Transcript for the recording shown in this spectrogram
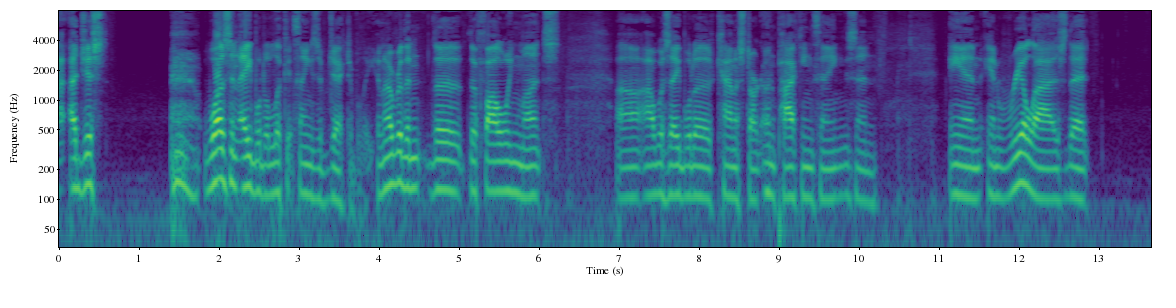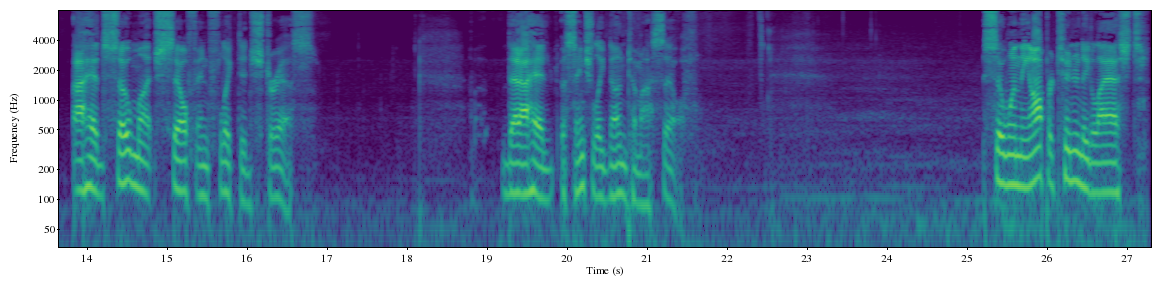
I, I just wasn't able to look at things objectively. And over the the, the following months, uh, I was able to kind of start unpacking things and and and realize that I had so much self-inflicted stress that I had essentially done to myself. So when the opportunity last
